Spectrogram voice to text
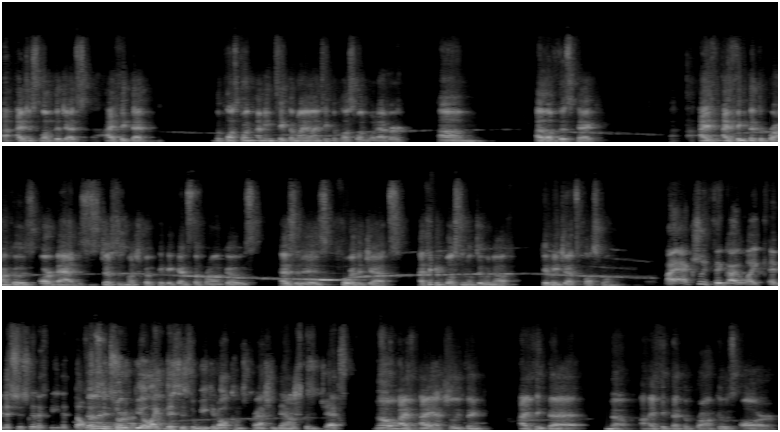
I, I just love the Jets. I think that the plus one, I mean, take the money line, take the plus one, whatever. Um, I love this pick. I, I think that the Broncos are bad. This is just as much of a pick against the Broncos as it is for the Jets. I think Wilson will do enough. Give me Jets plus one. I actually think I like, and this is going to be the dumbest. Doesn't it sort of feel like this is the week it all comes crashing down for the Jets? No, I, I actually think I think that no, I think that the Broncos are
